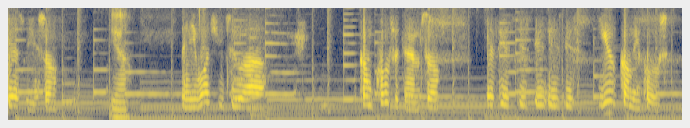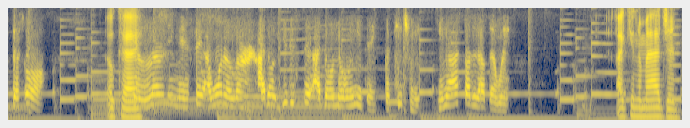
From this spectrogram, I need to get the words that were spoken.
cares for you. So, Yeah. and He wants you to uh, come closer to Him. So, it's it's, it's, it's, it's you coming close. That's all. Okay. and learning and say, I want to learn. I don't. You just say, I don't know anything, but teach me. You know, I started out that way. I can imagine.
